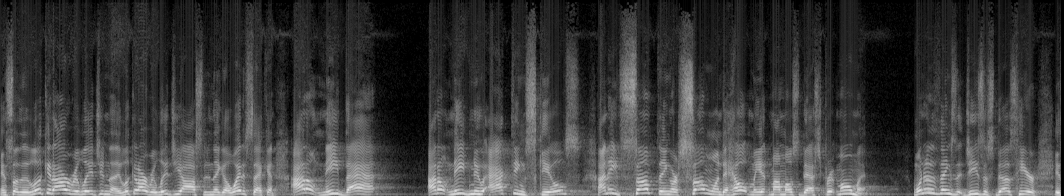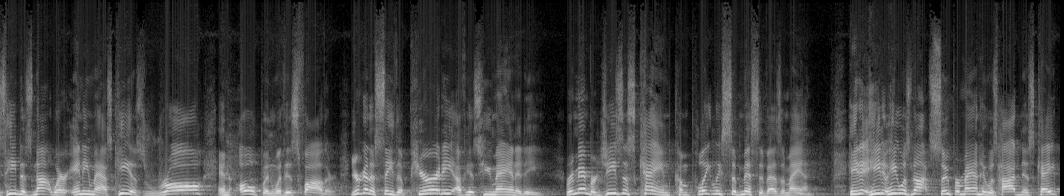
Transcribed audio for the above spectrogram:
And so they look at our religion, they look at our religiosity, and they go, wait a second, I don't need that. I don't need new acting skills. I need something or someone to help me at my most desperate moment. One of the things that Jesus does here is he does not wear any mask. He is raw and open with his Father. You're going to see the purity of his humanity. Remember, Jesus came completely submissive as a man. He, he, he was not Superman who was hiding his cape.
